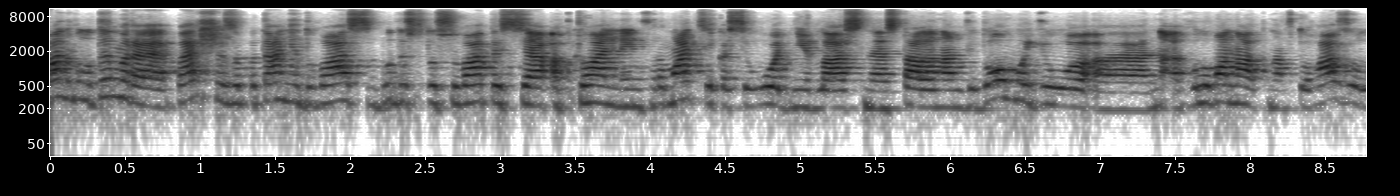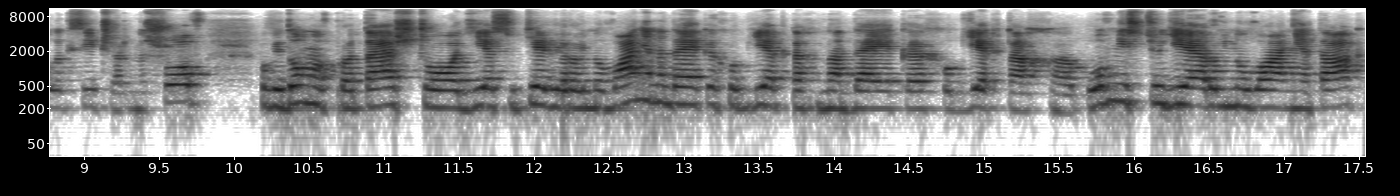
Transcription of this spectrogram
Пане Володимире, перше запитання до вас буде стосуватися актуальної інформації, яка сьогодні власне стала нам відомою. Е, Голова НАК Нафтогазу Олексій Чернишов повідомив про те, що є суттєві руйнування на деяких об'єктах, на деяких об'єктах е, повністю є руйнування. Так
